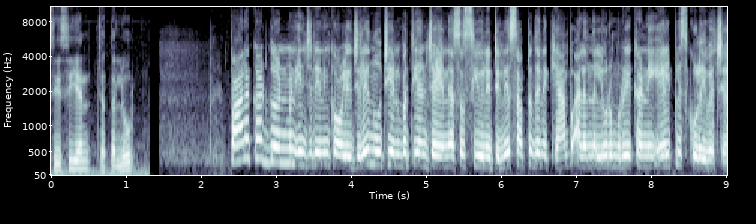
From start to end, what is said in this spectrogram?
C C N Chethallur. Palakkad government engineering കോളേജിലെ നൂറ്റി എൺപത്തി അഞ്ച് എൻ എസ് എസ് യൂണിറ്റിന്റെ സപ്തദിന camp Alanallur Muriyakkanni L P സ്കൂളിൽ വെച്ച്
